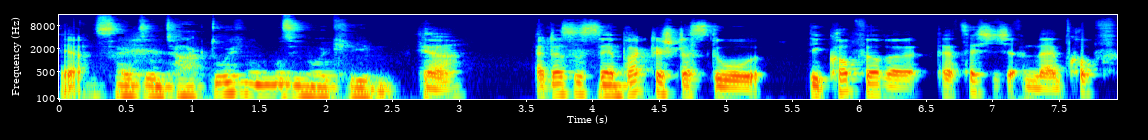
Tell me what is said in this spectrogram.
Ja. Es ist halt so ein Tag durch und dann muss ich neu kleben. Ja. ja. Das ist sehr praktisch, dass du die Kopfhörer tatsächlich an deinem Kopf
